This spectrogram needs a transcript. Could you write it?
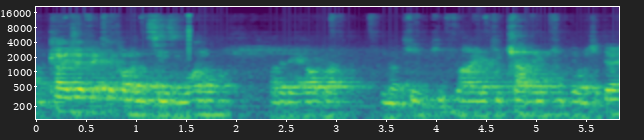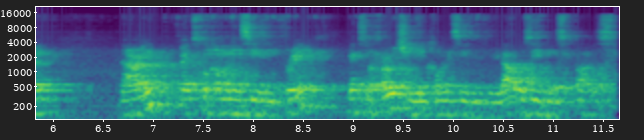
Um, Kojo, thanks for coming on season one. Holiday helper. You know, keep keep flying, keep traveling, keep doing what you're doing. Darren, thanks for coming in season three. Thanks for approaching me coming in season three. That was even a surprise.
